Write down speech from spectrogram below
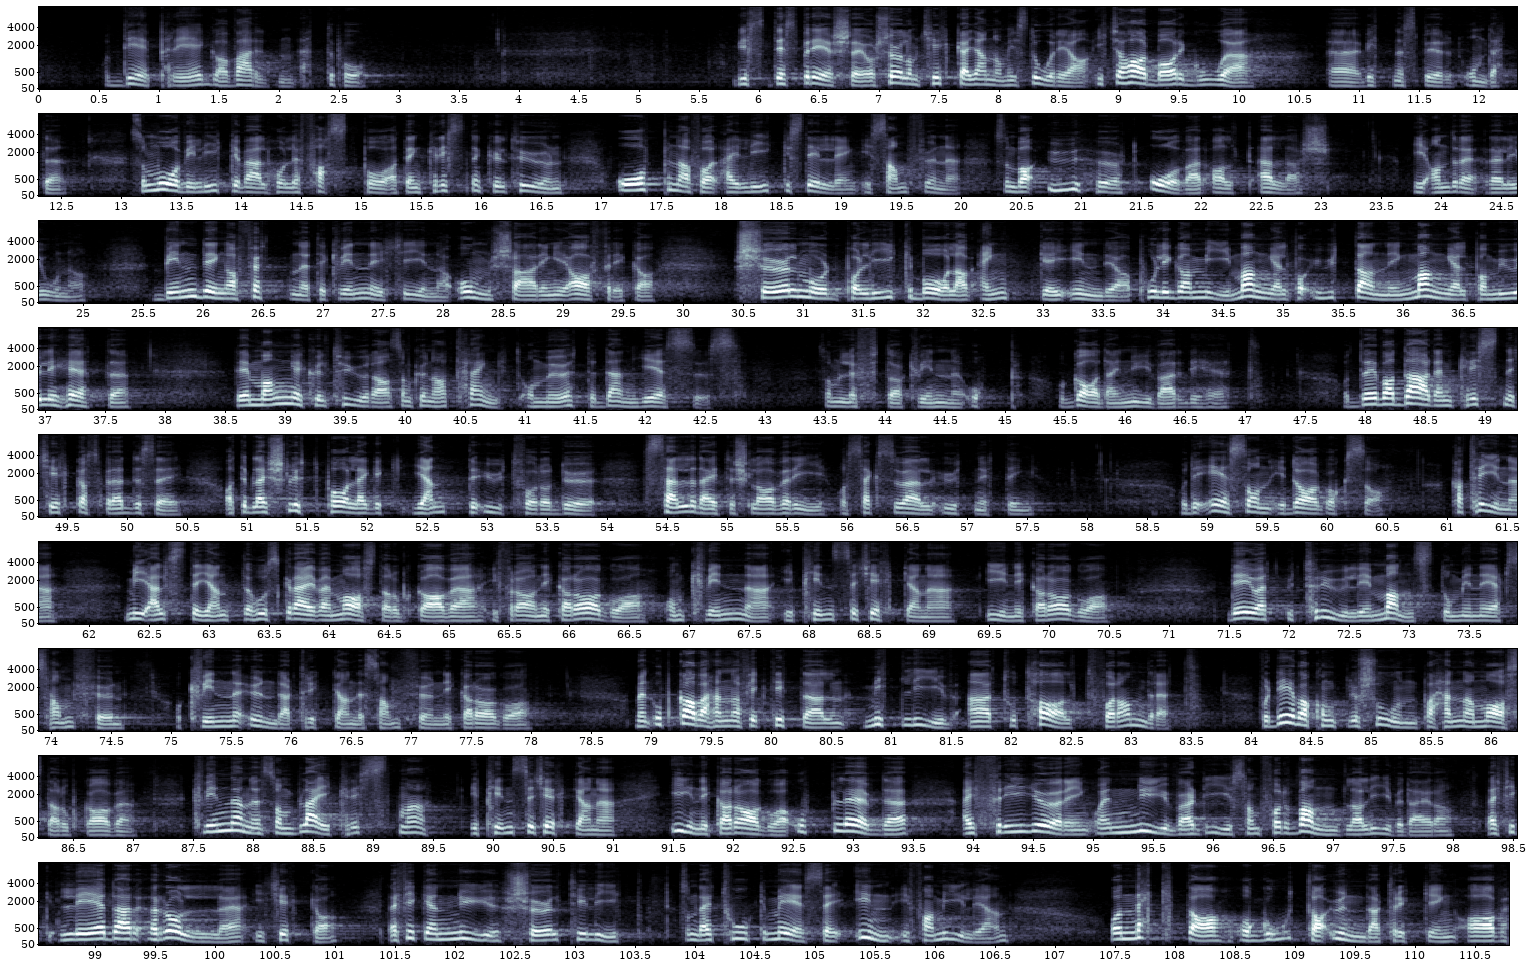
Og Det preger verden etterpå. Det sprer seg, og selv om Kirka gjennom historien ikke har bare gode eh, vitnesbyrd om dette, så må vi likevel holde fast på at den kristne kulturen åpner for ei likestilling i samfunnet som var uhørt overalt ellers i andre religioner. Binding av føttene til kvinner i Kina, omskjæring i Afrika, selvmord på likbål av enke i India, polygami, mangel på utdanning, mangel på muligheter. Det er mange kulturer som kunne ha trengt å møte den Jesus som løfta kvinner opp og ga dem ny verdighet. Og Det var der den kristne kirka spredde seg. At det ble slutt på å legge jenter ut for å dø, selge dem til slaveri og seksuell utnytting. Og Det er sånn i dag også. Katrine, min eldste jente, hun skrev en masteroppgave fra Nicaragua om kvinner i pinsekirkene i Nicaragua. Det er jo et utrolig mannsdominert samfunn og kvinneundertrykkende samfunn Nicaragua. Men oppgaven hennes fikk tittelen 'Mitt liv er totalt forandret'. For det var konklusjonen på hennes masteroppgave. Kvinnene som ble kristne i pinsekirkene i Nicaragua, opplevde en frigjøring og en ny verdi som forvandla livet deres. De fikk lederrolle i kirka. De fikk en ny sjøltillit som de tok med seg inn i familien. Og nekta å godta undertrykking av,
